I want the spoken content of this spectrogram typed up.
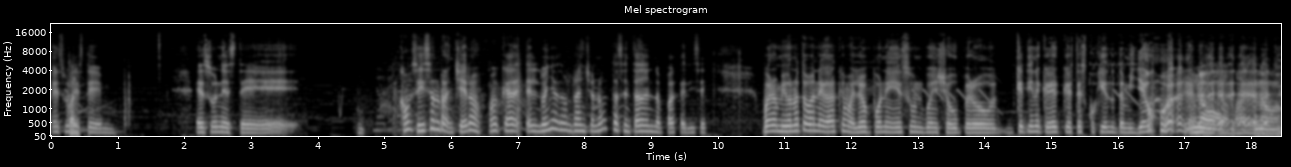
Es un este. Es un este. ¿Cómo se dice un ranchero? El dueño de un rancho, ¿no? Está sentado en la paja y dice. Bueno, amigo, no te voy a negar que Maleo pone es un buen show, pero ¿qué tiene que ver que estés cogiéndote a mi yegua? No, no.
